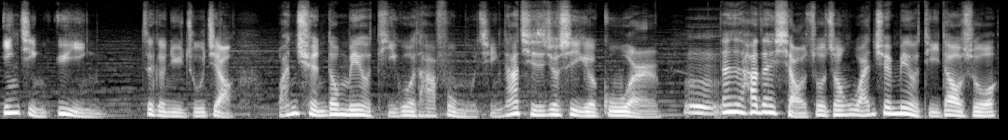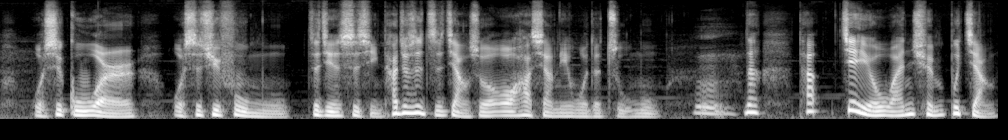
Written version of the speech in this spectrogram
樱井玉影。这个女主角完全都没有提过他父母亲，他其实就是一个孤儿。嗯，但是他在小说中完全没有提到说我是孤儿，我失去父母这件事情，他就是只讲说哦，他想念我的祖母。嗯，那他借由完全不讲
